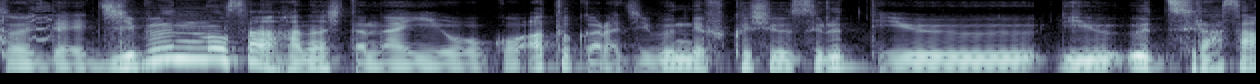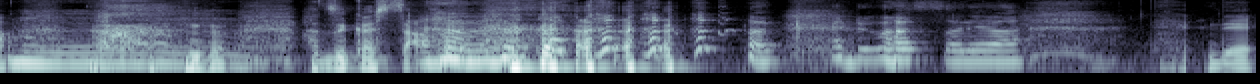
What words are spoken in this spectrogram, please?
それで自分のさ話した内容をこう後から自分で復習するっていういう辛さ。恥ずかしさ わかるわ、それは。で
